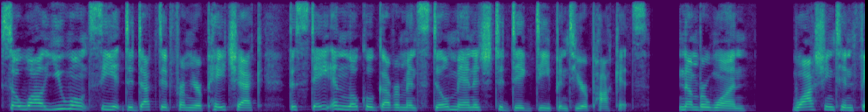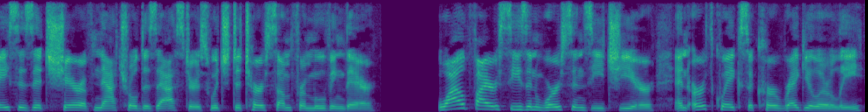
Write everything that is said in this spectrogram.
So while you won't see it deducted from your paycheck, the state and local governments still manage to dig deep into your pockets. Number one, Washington faces its share of natural disasters, which deter some from moving there. Wildfire season worsens each year, and earthquakes occur regularly,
